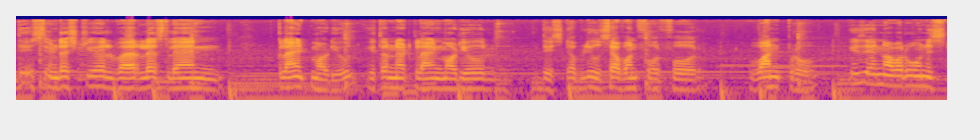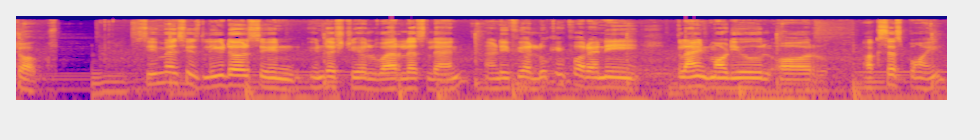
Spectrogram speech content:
this industrial wireless LAN client module, Ethernet client module, this W7441 Pro is in our own stock. Siemens is leaders in industrial wireless LAN and if you are looking for any client module or access point,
